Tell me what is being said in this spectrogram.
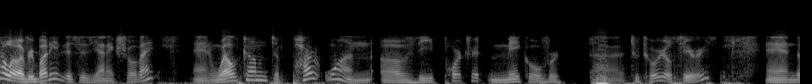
Hello everybody, this is Yanik Chauvin, and welcome to part one of the Portrait Makeover uh, tutorial series. And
